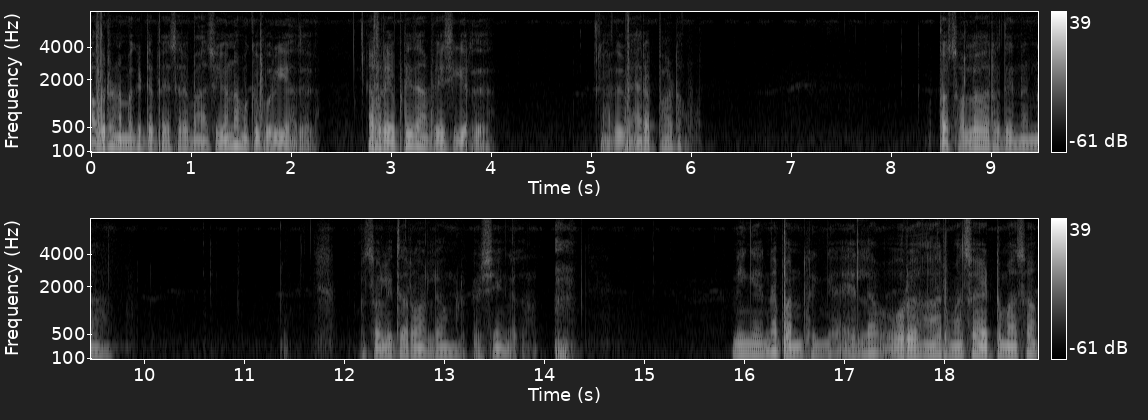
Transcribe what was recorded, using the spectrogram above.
அவர் நம்மக்கிட்ட பேசுகிற பாஷையும் நமக்கு புரியாது. அப்புறம் எப்படி தான் பேசிக்கிறது? அது வேற பாடம். இப்போ சொல்ல வர்றது என்னென்னா சொல்லித்தரோம்ல உங்களுக்கு விஷயங்கள். நீங்கள் என்ன பண்ணுறீங்க எல்லாம் ஒரு ஆறு மாதம் எட்டு மாதம்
